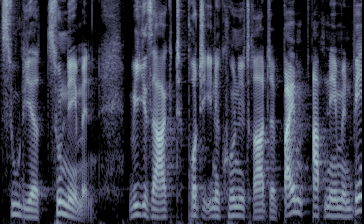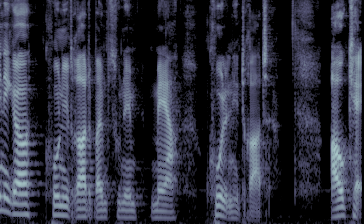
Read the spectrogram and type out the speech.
zu dir zu nehmen. Wie gesagt, Proteine, Kohlenhydrate beim Abnehmen weniger, Kohlenhydrate beim Zunehmen mehr Kohlenhydrate. Okay.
